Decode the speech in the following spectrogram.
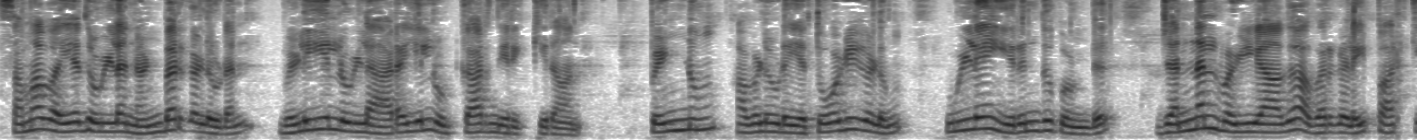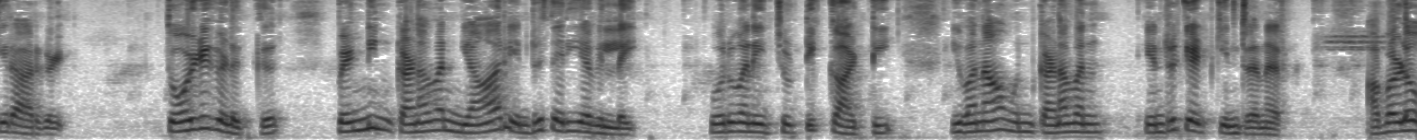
சம வயதுள்ள நண்பர்களுடன் வெளியில் உள்ள அறையில் உட்கார்ந்திருக்கிறான். பெண்ணும் அவளுடைய தோழிகளும் உள்ளே இருந்து கொண்டு ஜன்னல் வழியாக அவர்களை பார்க்கிறார்கள். தோழிகளுக்கு பெண்ணின் கணவன் யார் என்று தெரியவில்லை. ஒருவனை சுட்டிக்காட்டி இவனா உன் கணவன் என்று கேட்கின்றனர். அவளோ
